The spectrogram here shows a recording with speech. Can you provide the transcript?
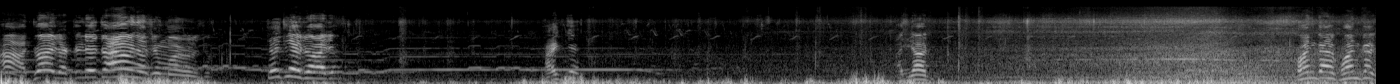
હા જો રખડે તો આવ્યો નથી મારો કેટલે જો આવ્યો આજે અહીંયા ફોન કર ફોન કર.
